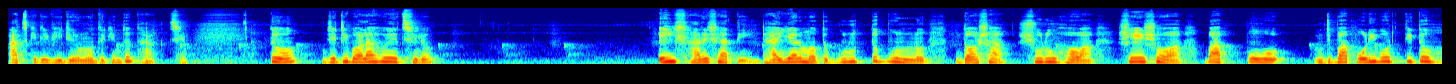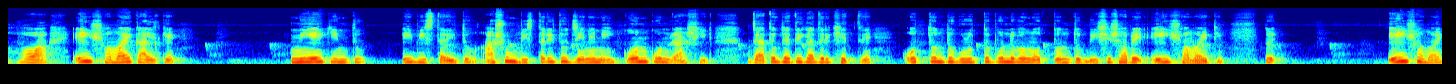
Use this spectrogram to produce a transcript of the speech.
আজকের এই ভিডিওর মধ্যে কিন্তু থাকছে। তো যেটি বলা হয়েছিল, এই সাড়ে সাতি ঢাইয়ার মতো গুরুত্বপূর্ণ দশা শুরু হওয়া, শেষ হওয়া বা বা পরিবর্তিত হওয়া এই সময়কালকে নিয়েই কিন্তু এই বিস্তারিত। আসুন বিস্তারিত জেনে নিই কোন কোন রাশির জাতক জাতিকাদের ক্ষেত্রে অত্যন্ত গুরুত্বপূর্ণ এবং অত্যন্ত বিশেষ হবে এই সময়টি। তো এই সময়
